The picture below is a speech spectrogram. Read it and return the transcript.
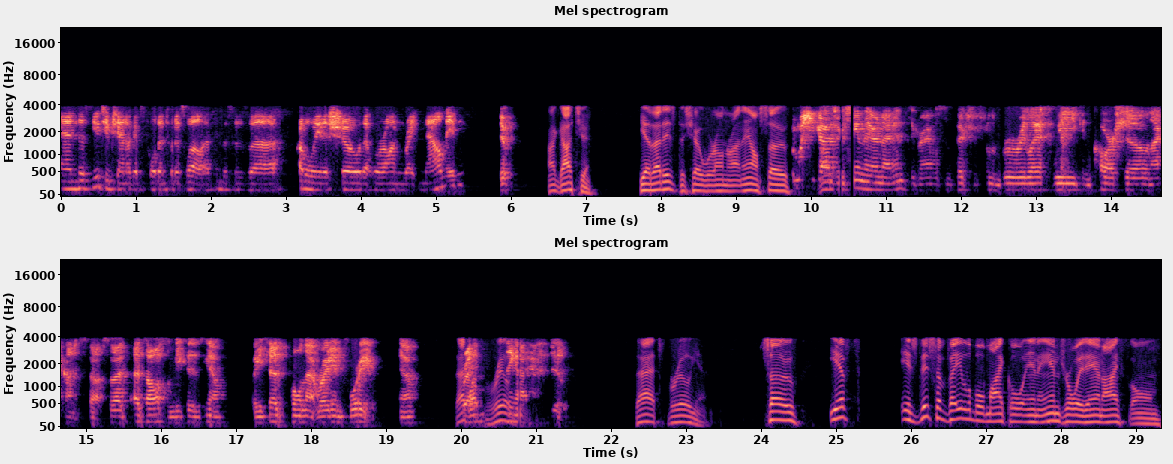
and this YouTube channel gets pulled into it as well. I think this is uh, probably the show that we're on right now, maybe. Yep. I got you yeah that is the show we're on right now so What you guys are seeing there in that Instagram with some pictures from the brewery last week and car show and that kind of stuff. So that, that's awesome because you know, like you said, pulling that right in for you. You know, that's Right. thing brilliant I have to do. That's brilliant. So, if is this available, Michael, in Android and iPhone?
